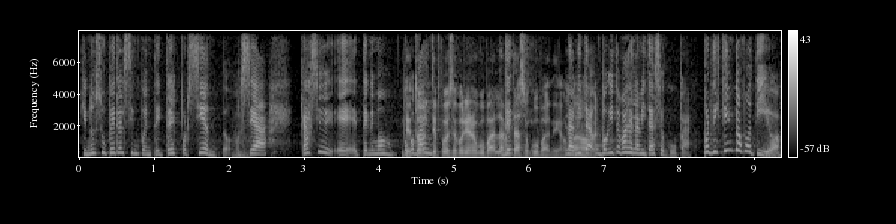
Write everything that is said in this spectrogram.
que no supera el 53%. O sea, casi eh, tenemos un De todo más el tiempo que se podrían ocupar, la de- mitad se ocupa, digamos. la mitad, un poquito más de la mitad se ocupa. Por distintos motivos,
